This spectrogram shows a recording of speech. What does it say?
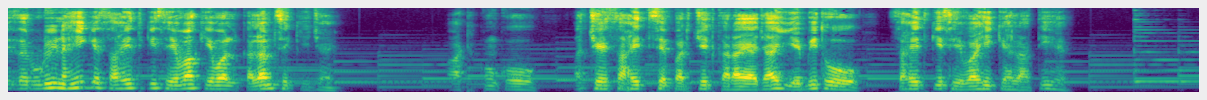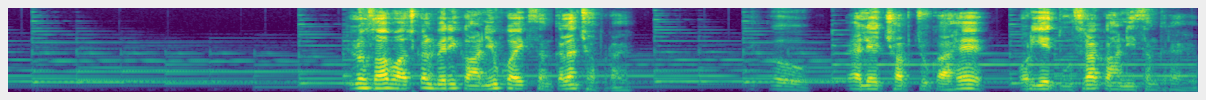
ये ज़रूरी नहीं कि साहित्य की सेवा केवल कलम से की जाए। पाठकों को अच्छे साहित्य से परिचित कराया जाए, ये भी तो साहित्य की सेवा ही कहलाती है। हेलो साहब, आजकल मेरी कहानियों का एक संकलन छप रहा है। एक पहले छप चुका है और ये दूसरा कहानी संग्रह है।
